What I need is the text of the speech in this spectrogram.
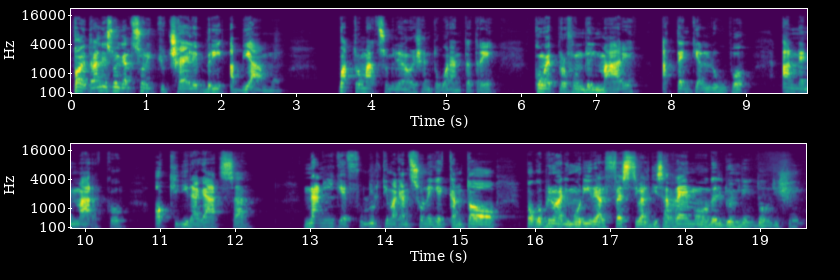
Poi tra le sue canzoni più celebri abbiamo 4 marzo 1943, Com'è profondo il mare, Attenti al lupo, Anna e Marco, Occhi di ragazza, Nani che fu l'ultima canzone che cantò poco prima di morire al Festival di Sanremo del 2012.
